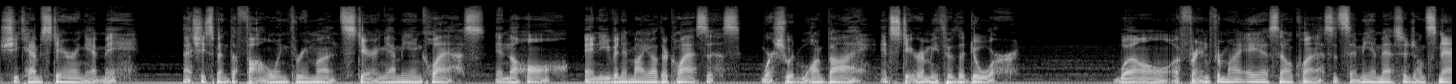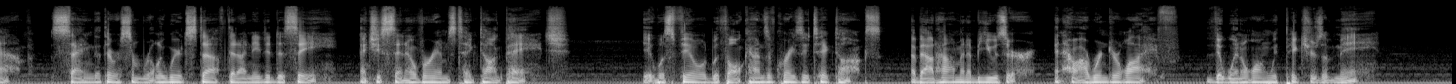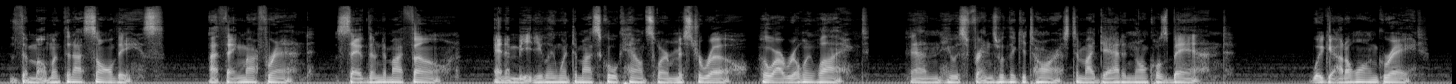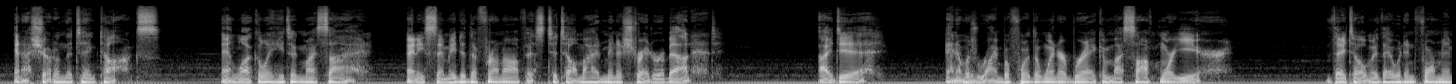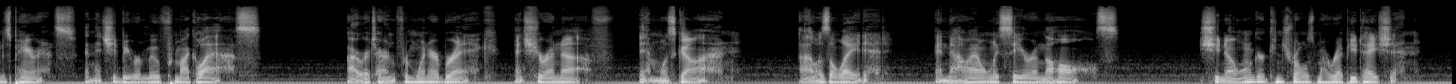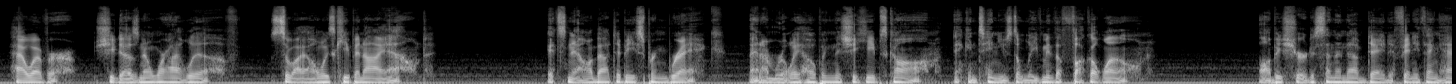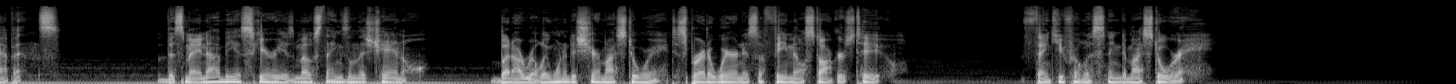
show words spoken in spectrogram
She kept staring at me, and she spent the following three months staring at me in class, in the hall, and even in my other classes, where she would walk by and stare at me through the door. Well, a friend from my ASL class had sent me a message on Snap saying that there was some really weird stuff that I needed to see, and she sent over M's TikTok page. It was filled with all kinds of crazy TikToks about how I'm an abuser and how I render life that went along with pictures of me. The moment that I saw these, I thanked my friend, saved them to my phone, and immediately went to my school counselor, Mr. Rowe, who I really liked, and he was friends with the guitarist in my dad and uncle's band. We got along great, and I showed him the TikToks. And luckily, he took my side and he sent me to the front office to tell my administrator about it. I did, and it was right before the winter break of my sophomore year. They told me they would inform M's parents and that she'd be removed from my class. I returned from winter break, and sure enough, M was gone. I was elated, and now I only see her in the halls. She no longer controls my reputation. However, she does know where I live, so I always keep an eye out. It's now about to be spring break, and I'm really hoping that she keeps calm and continues to leave me the fuck alone. I'll be sure to send an update if anything happens. This may not be as scary as most things on this channel, but I really wanted to share my story to spread awareness of female stalkers too. Thank you for listening to my story.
